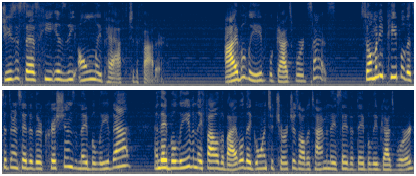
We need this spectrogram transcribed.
Jesus says he is the only path to the Father. I believe what God's word says. So many people that sit there and say that they're Christians and they believe that, and they believe and they follow the Bible, they go into churches all the time and they say that they believe God's word,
